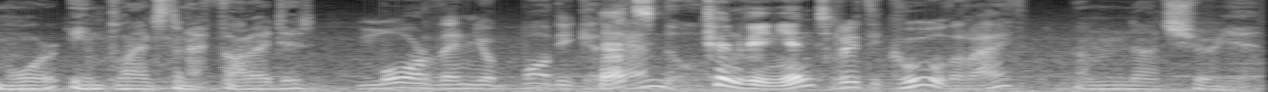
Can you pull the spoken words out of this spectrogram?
more implants than I thought I did? More than your body can handle? That's handle. convenient. Pretty cool, right? I'm not sure yet.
